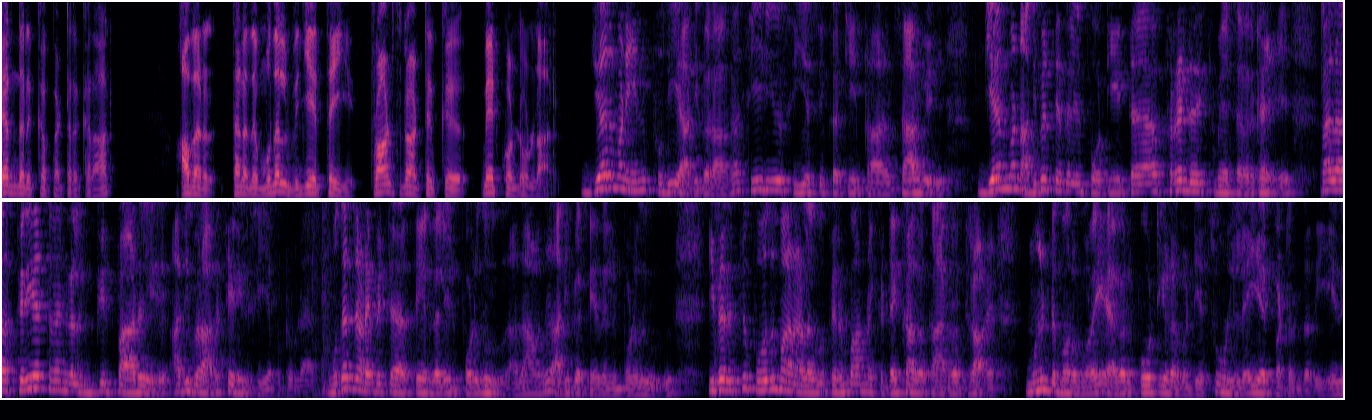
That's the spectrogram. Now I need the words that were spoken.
தேர்ந்தெடுக்கப்பட்டிருக்கிறார். அவர் தனது முதல் விஜயத்தை பிரான்ஸ் நாட்டிற்கு மேற்கொண்டுள்ளார். ஜெர்மனியின் புதிய அதிபராக சிடியு சிஎஸ்யு கட்சியின் சார்பில் ஜெர்மன் அதிபர் தேர்தலில் போட்டியிட்ட ஃப்ரெட்ரிக் மேர்ஸ் அவர்கள் பல பிரயத்தனங்களின் பிற்பாடு அதிபராக தேர்வு செய்யப்பட்டுள்ளார். முதல் நடைபெற்ற தேர்தலின் பொழுது அதாவது அதிபர் தேர்தலின் பொழுது இவருக்கு போதுமான அளவு பெரும்பான்மை கிடைக்காத காரணத்தினால் மீண்டும் ஒரு முறை அவர் போட்டியிட வேண்டிய சூழ்நிலை ஏற்பட்டிருந்தது. எது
